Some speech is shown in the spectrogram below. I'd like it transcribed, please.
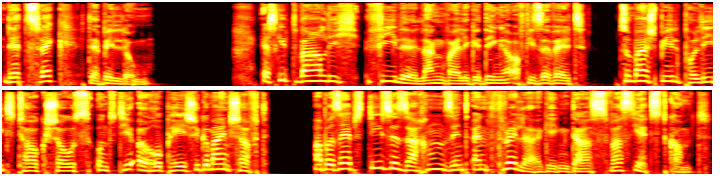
der Zweck der Bildung. Es gibt wahrlich viele langweilige Dinge auf dieser Welt, zum Beispiel Polit-Talkshows und die Europäische Gemeinschaft, aber selbst diese Sachen sind ein Thriller gegen das, was jetzt kommt.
